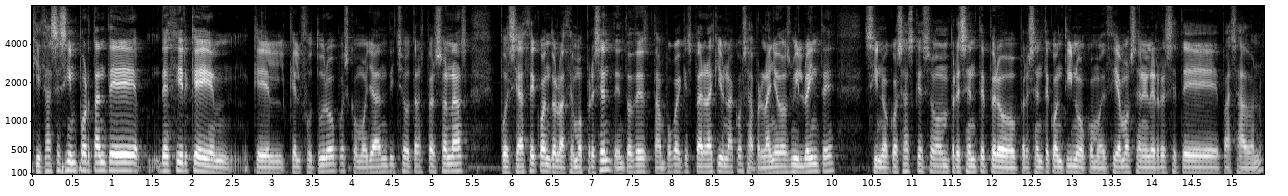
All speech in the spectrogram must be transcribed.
Quizás es importante decir que, el, que, el, futuro, pues como ya han dicho otras personas, pues se hace cuando lo hacemos presente. Entonces, tampoco hay que esperar aquí una cosa para el año 2020, sino cosas que son presente, pero presente continuo, como decíamos en el RST pasado. ¿no?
